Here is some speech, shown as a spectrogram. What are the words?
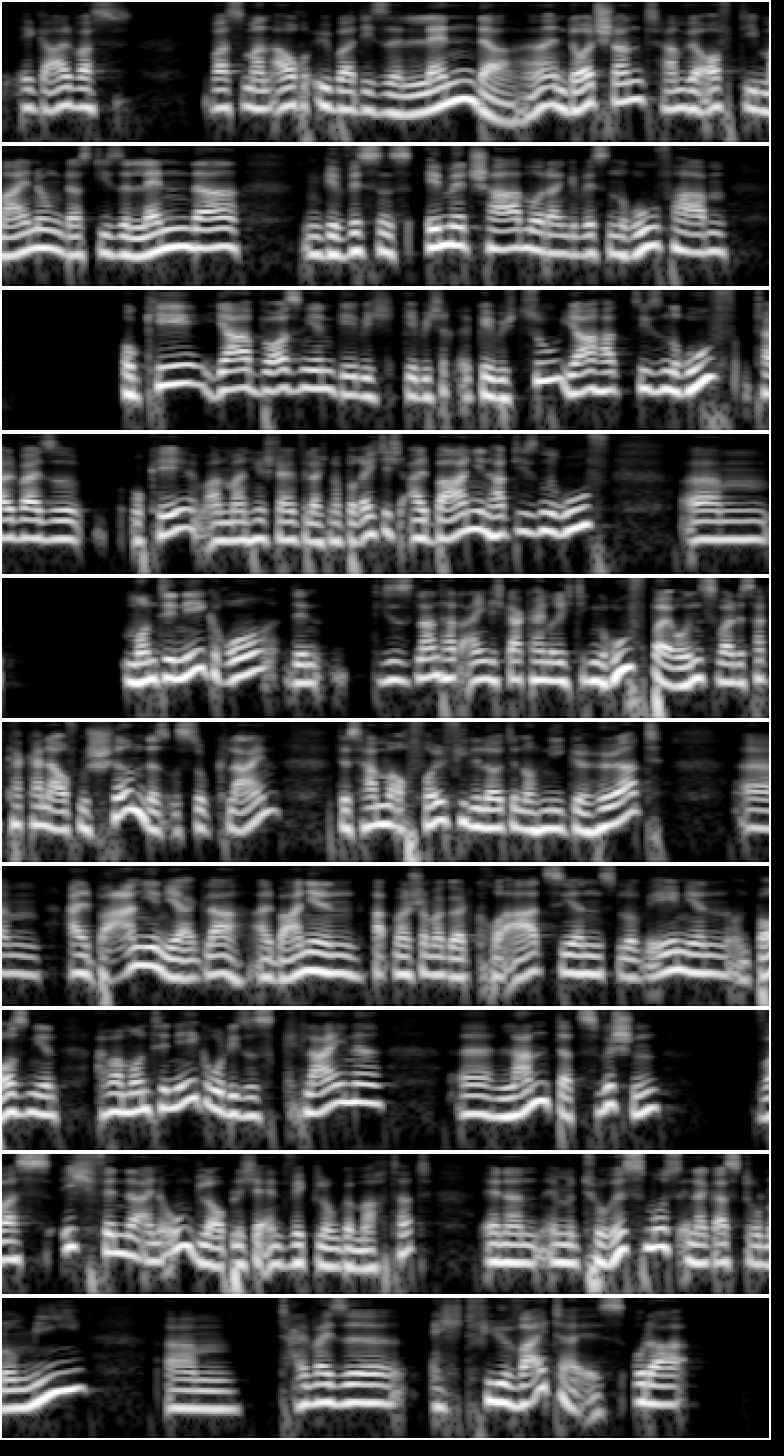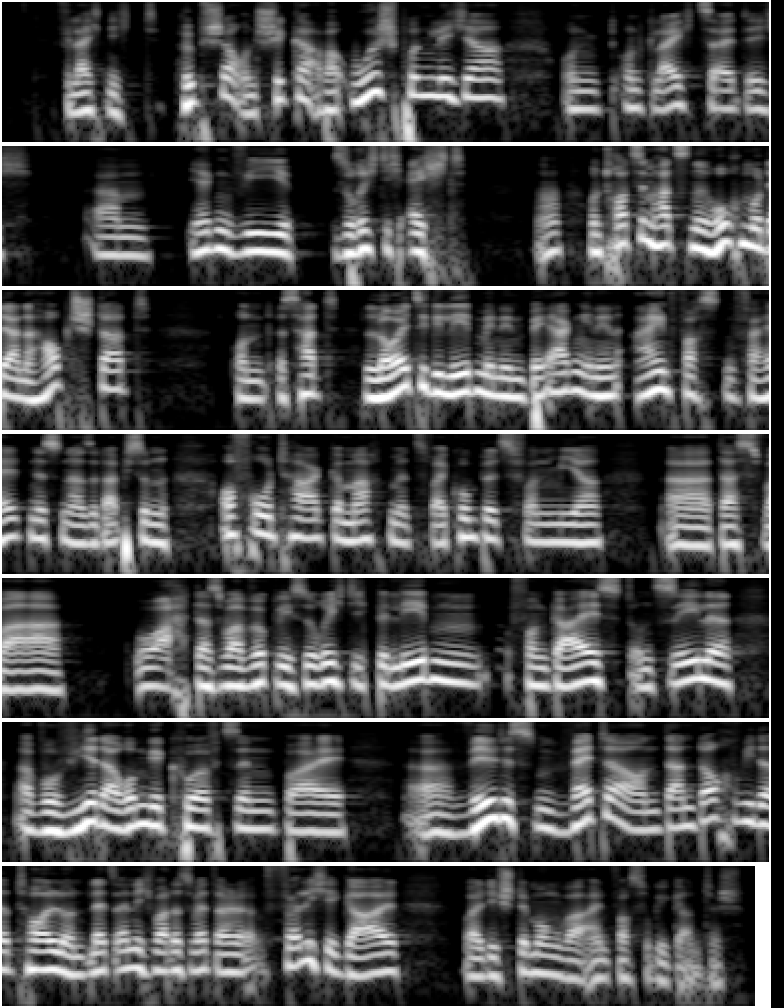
äh, egal was was man auch über diese Länder, in Deutschland haben wir oft die Meinung, dass diese Länder ein gewisses Image haben oder einen gewissen Ruf haben. Okay, ja, Bosnien gebe ich, gebe ich, gebe ich zu, ja, hat diesen Ruf, teilweise okay, an manchen Stellen vielleicht noch berechtigt. Albanien hat diesen Ruf. Ähm, Montenegro, den, dieses Land hat eigentlich gar keinen richtigen Ruf bei uns, weil das hat gar keiner auf dem Schirm, das ist so klein. Das haben auch voll viele Leute noch nie gehört. Ähm, Albanien, ja klar, Albanien hat man schon mal gehört, Kroatien, Slowenien und Bosnien, aber Montenegro, dieses kleine äh, Land dazwischen, was ich finde eine unglaubliche Entwicklung gemacht hat, in, im Tourismus, in der Gastronomie, ähm, teilweise echt viel weiter ist. Oder vielleicht nicht hübscher und schicker, aber ursprünglicher und, und gleichzeitig ähm, irgendwie so richtig echt. Und trotzdem hat es eine hochmoderne Hauptstadt und es hat Leute, die leben in den Bergen in den einfachsten Verhältnissen. Also da habe ich so einen Offroad-Tag gemacht mit zwei Kumpels von mir. Äh, das war boah, das war wirklich so richtig Beleben von Geist und Seele, äh, wo wir da rumgekurvt sind bei äh, wildestem Wetter und dann doch wieder toll. Und letztendlich war das Wetter völlig egal, weil die Stimmung war einfach so gigantisch.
